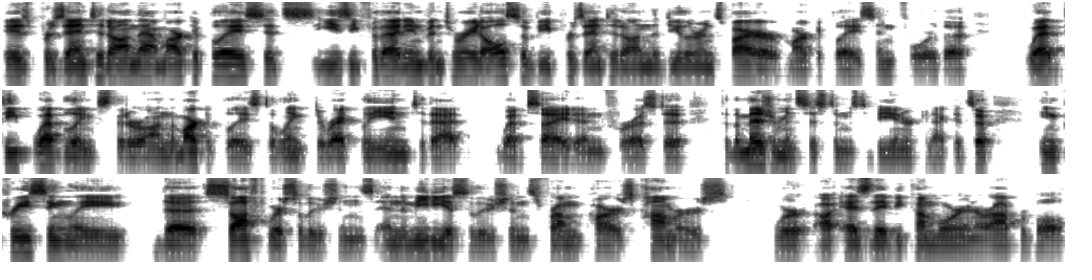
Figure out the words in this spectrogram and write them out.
is presented on that marketplace it's easy for that inventory to also be presented on the dealer inspire marketplace and for the web deep web links that are on the marketplace to link directly into that website and for us to for the measurement systems to be interconnected. So increasingly the software solutions and the media solutions from cars commerce were uh, as they become more interoperable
